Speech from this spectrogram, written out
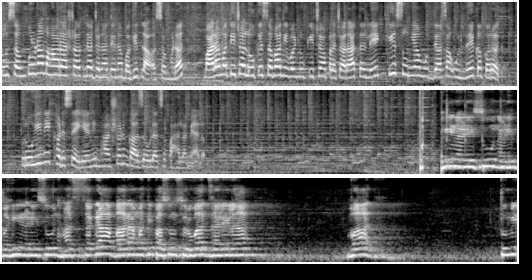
तो संपूर्ण महाराष्ट्रातल्या जनतेनं बघितला असं म्हणत बारामतीच्या लोकसभा निवडणुकीच्या प्रचारात लेख की सून या मुद्द्याचा उल्लेख करत रोहिणी खडसे यांनी भाषण गाजवल्याचं पाहायला मिळालं. बहीण आणि सून आणि बहीण आणि सून हा सगळा बारामती पासून सुरुवात झालेला वाद तुम्ही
